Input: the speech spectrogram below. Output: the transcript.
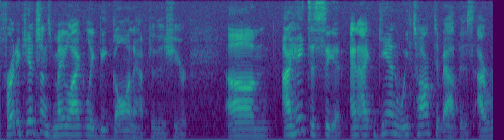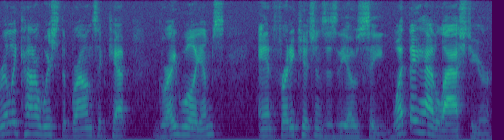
Freddie Kitchens may likely be gone after this year. Um, I hate to see it. And again, we talked about this. I really kind of wish the Browns had kept Gregg Williams and Freddie Kitchens as the OC. What they had last year,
